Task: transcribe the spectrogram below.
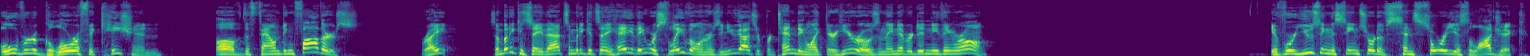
over glorification of the founding fathers, right? Somebody could say that. Somebody could say, hey, they were slave owners and you guys are pretending like they're heroes and they never did anything wrong if we're using the same sort of censorious logic,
